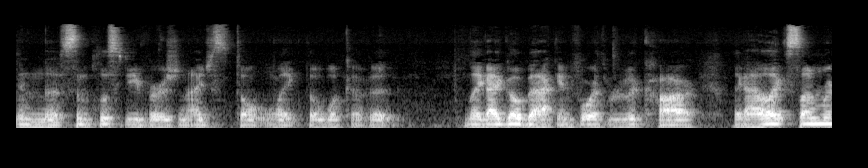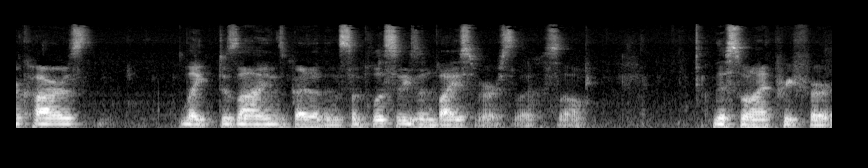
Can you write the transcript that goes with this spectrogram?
In the simplicity version, I just don't like the look of it. Like I go back and forth with Riccar. Like I like some Riccar's like designs better than simplicities and vice versa. So this one I prefer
